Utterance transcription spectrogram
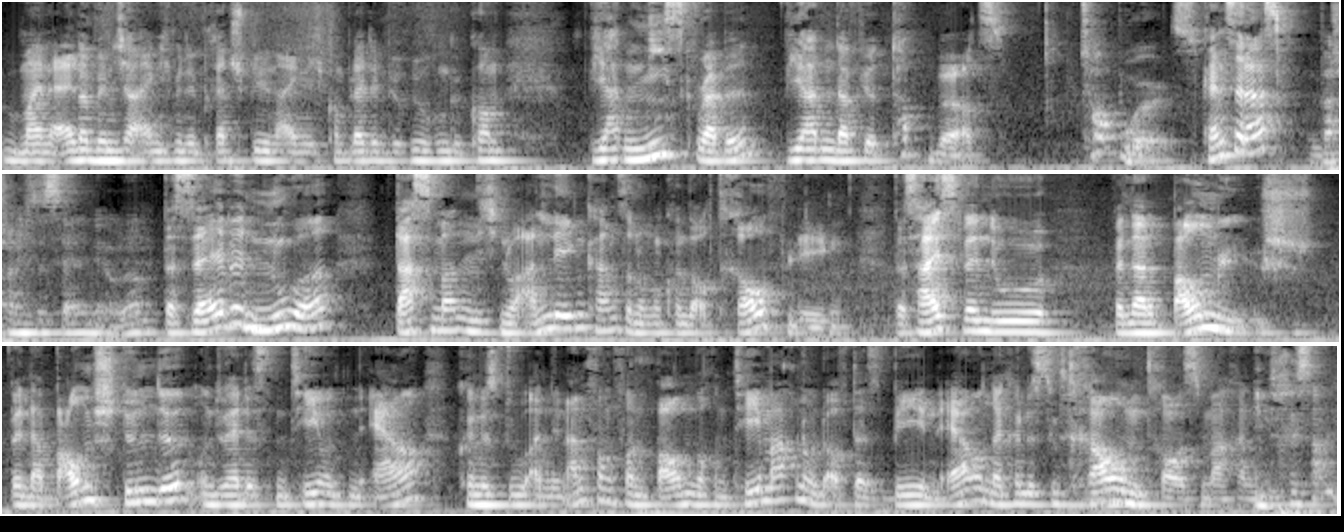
meine Eltern bin ich ja eigentlich mit den Brettspielen eigentlich komplett in Berührung gekommen. Wir hatten nie Scrabble, wir hatten dafür Top Words. Top Words. Kennst du das? Wahrscheinlich dasselbe, oder? Dasselbe, nur dass man nicht nur anlegen kann, sondern man konnte auch drauflegen. Das heißt, wenn du, wenn da Baum, wenn da Baum stünde und du hättest ein T und ein R, könntest du an den Anfang von Baum noch ein T machen und auf das B ein R und dann könntest du Traum draus machen. Interessant.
